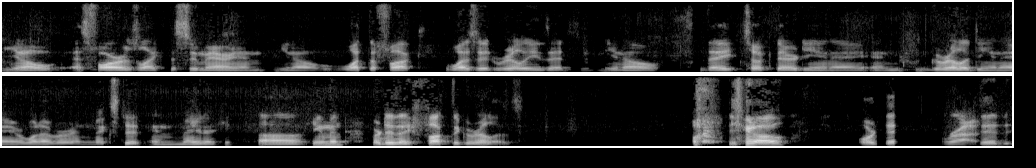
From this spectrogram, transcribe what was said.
you know, as far as like the Sumerian, you know, what the fuck was it really that you know they took their DNA and gorilla DNA or whatever and mixed it and made a uh, human, or did they fuck the gorillas? you know, or did Right. did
